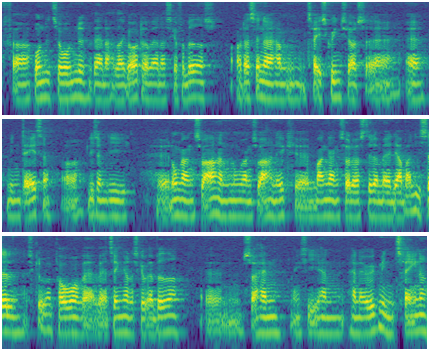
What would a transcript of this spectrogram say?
fra runde til runde, hvad der har været godt og hvad der skal forbedres. Og der sender jeg ham tre screenshots af, af mine data, og ligesom lige Øh, nogle gange svarer han, nogle gange svarer han ikke. Øh, mange gange så er det også det der med, at jeg bare lige selv skriver et par ord, hvad, hvad jeg tænker, der skal være bedre. Øh, så han, man kan sige, han, han er jo ikke min træner.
